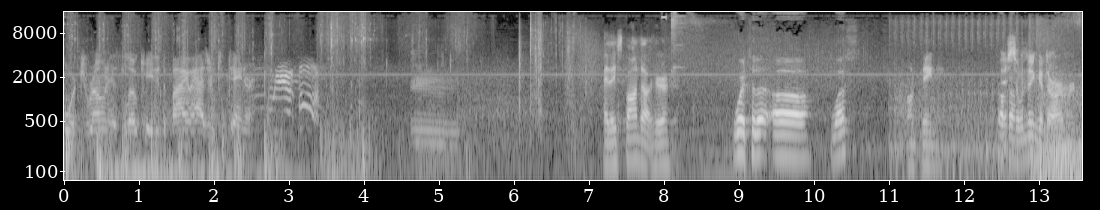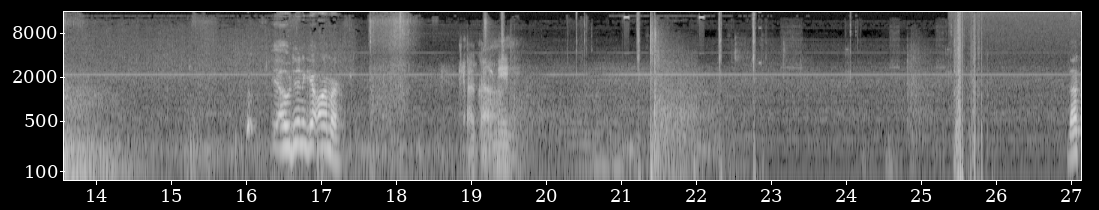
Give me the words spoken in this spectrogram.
4 drone has located the biohazard container. Mm, Hey, they spawned out here Where to the uh west? on ping. yeah, Okay. someone didn't get their armor. Yeah, who didn't get armor? Okay. Me. That's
